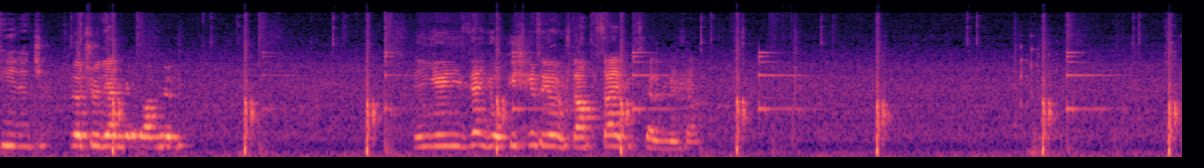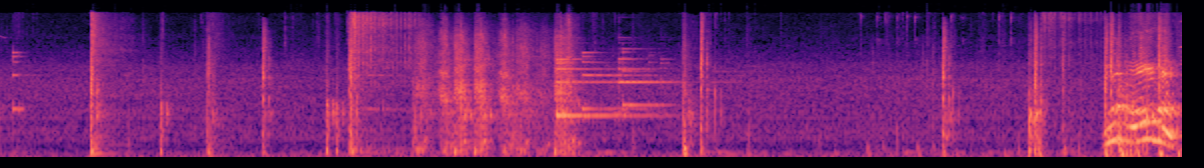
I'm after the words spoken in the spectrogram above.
Hileci. açıyor diyenleri anlıyorum. Senin yayını izleyen yok hiç kimse görmemiş. Tam sadece piksel biliyor şu an. Vurma oğlum!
